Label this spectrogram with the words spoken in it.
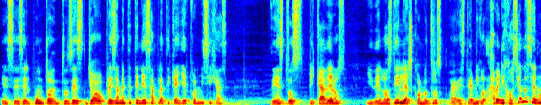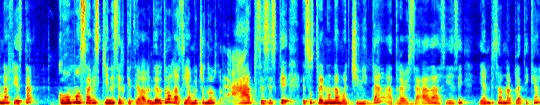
Ese es el punto. Entonces, yo precisamente tenía esa plática ayer con mis hijas de estos picaderos y de los dealers con otros este, amigos. A ver, hijo, si andas en una fiesta, ¿cómo sabes quién es el que te va a vender drogas? Y a muchos no. Ah, pues es, es que esos traen una mochilita atravesada, así, así. Ya empezaron a platicar.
